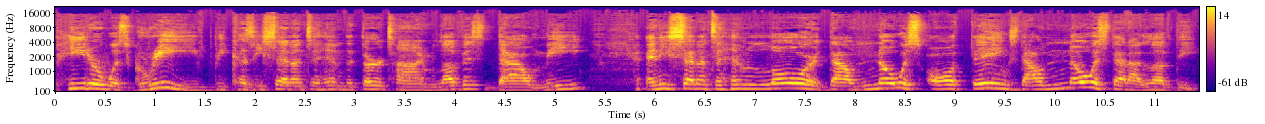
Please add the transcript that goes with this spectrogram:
Peter was grieved because he said unto him the third time, Lovest thou me? And he said unto him, Lord, thou knowest all things, thou knowest that I love thee.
